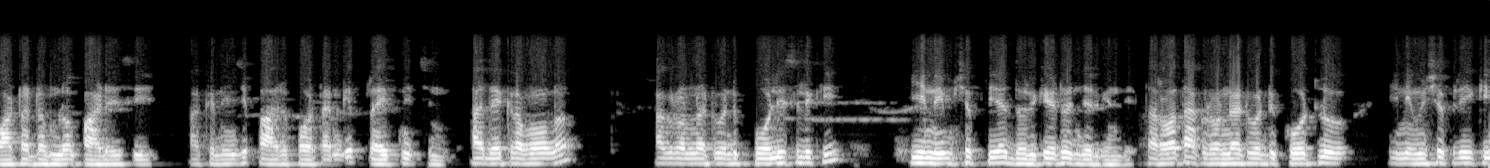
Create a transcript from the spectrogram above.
వాటర్ డ్రమ్లో పాడేసి అక్కడి నుంచి పారిపోవటానికి ప్రయత్నించింది. అదే క్రమంలో అక్కడ ఉన్నటువంటి పోలీసులకి ఈ నిమిషప్రియ దొరికేయడం జరిగింది. తర్వాత అక్కడ ఉన్నటువంటి కోర్టులు ఈ నిమిషప్రియకి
